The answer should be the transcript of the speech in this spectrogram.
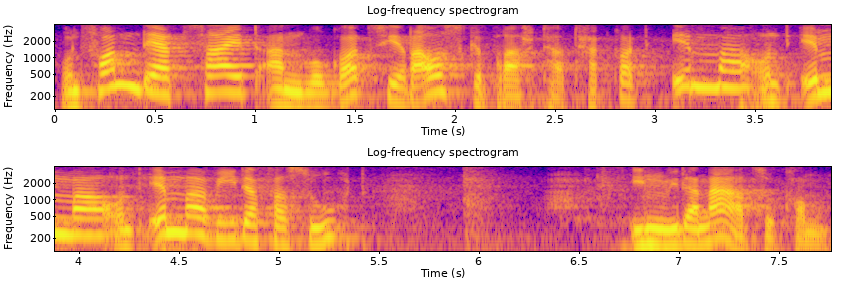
Und von der Zeit an, wo Gott sie rausgebracht hat, hat Gott immer und immer und immer wieder versucht, ihnen wieder nahe zu kommen.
